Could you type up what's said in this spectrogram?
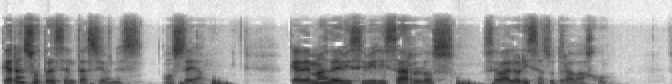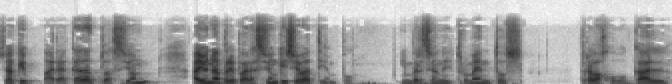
que harán sus presentaciones. O sea, que además de visibilizarlos, se valoriza su trabajo, ya que para cada actuación hay una preparación que lleva tiempo, inversión de instrumentos, trabajo vocal,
